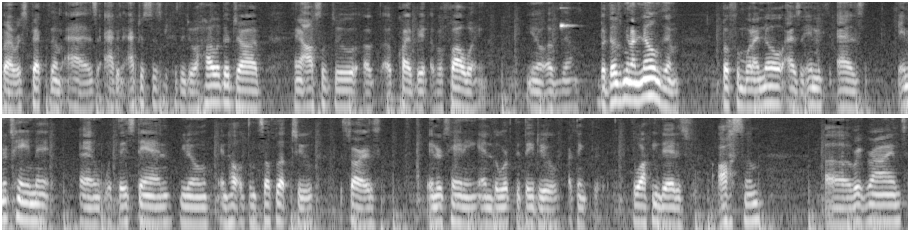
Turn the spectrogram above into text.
But I respect them as acting actresses because they do a hell of a good job, and I also do a, a quite a bit of a following, you know, of them. But doesn't mean I know them. But from what I know as as entertainment and what they stand, you know, and hold themselves up to, as far as entertaining and the work that they do, I think The Walking Dead is awesome. Uh, Rick Grimes,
